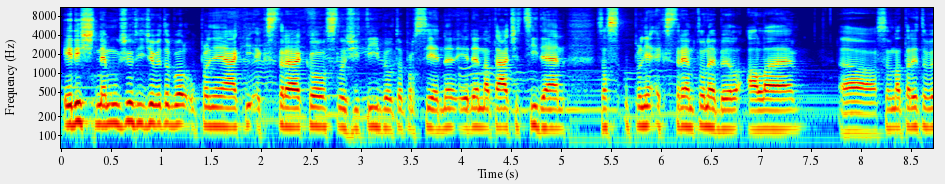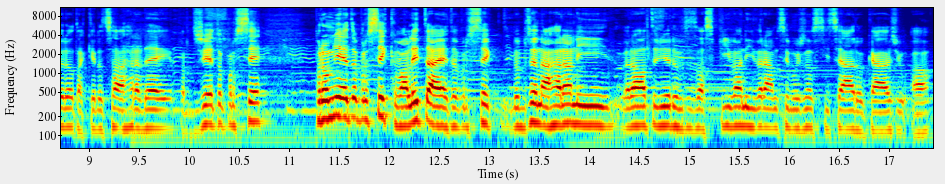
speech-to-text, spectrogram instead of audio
I když nemůžu říct, že by to byl úplně nějaký extra jako složitý, byl to prostě jeden, jeden natáčecí den, zas úplně extrém to nebyl, ale uh, jsem na tady to video taky docela hrdý, protože je to prostě, pro mě je to prostě kvalita, je to prostě dobře nahraný, relativně dobře zaspívaný v rámci možností, co já dokážu a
